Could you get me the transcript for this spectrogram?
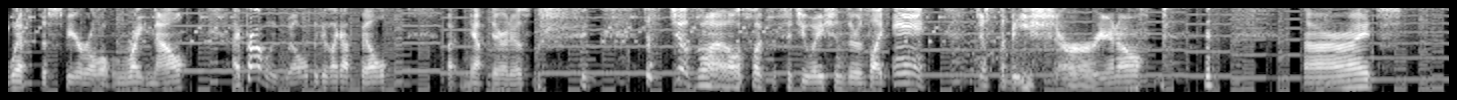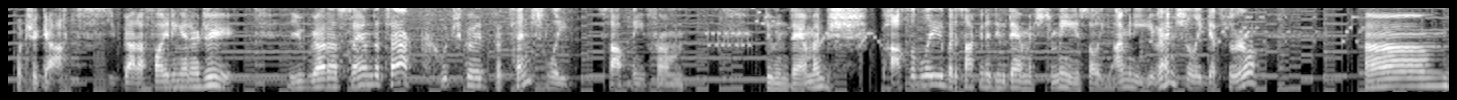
with the Spearow right now. I probably will, because I got Bill. But, yep, there it is. just, just one of those sorts of situations where it's like, eh, just to be sure, you know? Alright, what you got? You've got a fighting energy. You've got a sand attack, which could potentially stop me from doing damage, possibly, but it's not going to do damage to me, so I'm going to eventually get through. Um,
